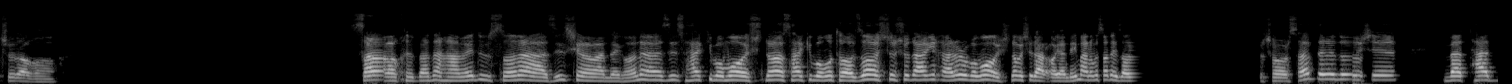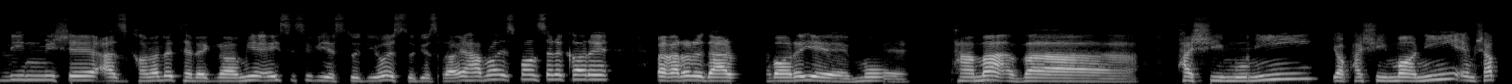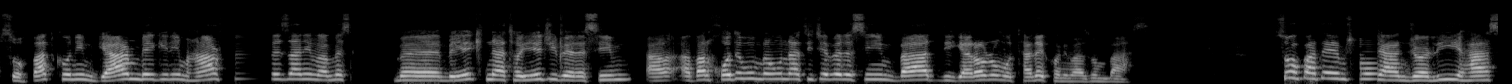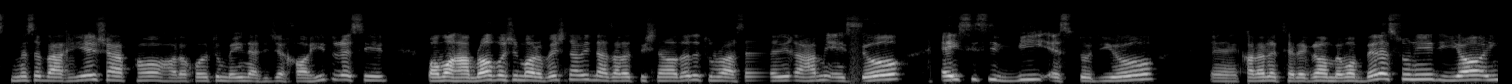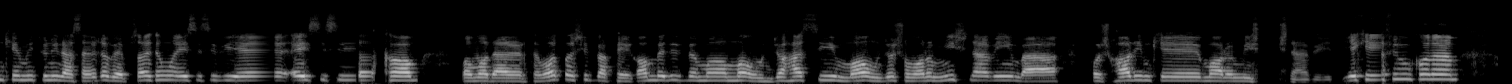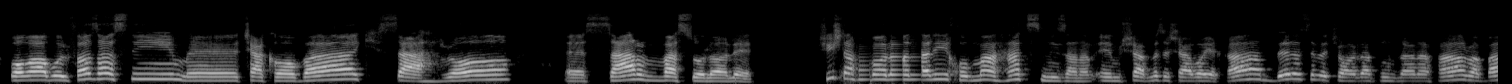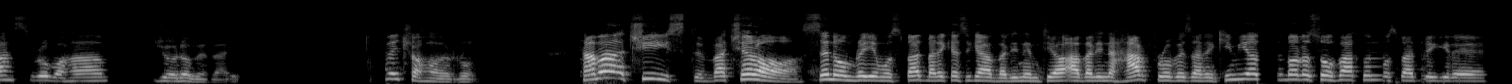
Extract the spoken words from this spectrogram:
شد آقا. سلام خدمت همه دوستان عزیز شنوندگان عزیز. هر کی با ما آشنا است هر کی با ما تازه آشنا شده هر کی قرار با ما آشنا بشه در آینده برنامه سال 1400 داره دو بشه و تدوین میشه از کانال تلگرامی ACCV استودیو استودیو صدای همراه اسپانسر کاره و قرار درباره طمع و پشیمونی یا پشیمانی امشب صحبت کنیم گرم بگیریم حرف بزنیم و مثل به, یک نتایجی برسیم. اول خودمون به اون نتیجه برسیم بعد دیگران رو مطلع کنیم از اون بحث. صحبت امشب جنجالی هست مثل بقیه شبها. حالا خودتون به این نتیجه خواهید رسید. با ما همراه باشید ما رو بشنوید. نظرات پیشنهاداتتون رو از طریق همین ACO ACCV استودیو کانال تلگرام به ما برسونید یا اینکه می‌تونید از طریق وبسایتمون acc.com با ما در ارتباط باشید و پیغام بدید به ما. ما اونجا هستیم ما اونجا شما رو میشنویم و خوشحالیم که ما رو میشنوید. یکی فیلم می‌کنم با ابوالفضل هستیم چکاوک صحرا سر و سلاله. شیش نفر بالا داری؟ خب من حدس می‌زنم امشب مثل شبای قبل برسه به 14 15 نفر و بحث رو با هم جلو ببریم. به چهار رو. طمع چیست و چرا سه نمره مثبت برای کسی که اولین امتیاز اولین حرف رو بزنه؟ کی میاد بالا صحبت کنه مثبت بگیره؟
